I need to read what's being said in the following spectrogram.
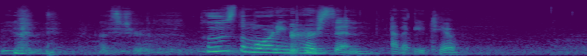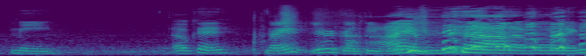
Yeah, that's true. Who's the morning person out of you two? Me, Okay. right? You're a grumpy bee. I am not a morning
